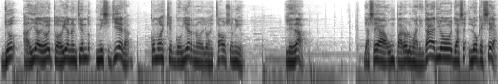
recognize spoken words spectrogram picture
Yo a día de hoy todavía no entiendo ni siquiera cómo es que el gobierno de los Estados Unidos le da, ya sea un parol humanitario, ya sea lo que sea,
